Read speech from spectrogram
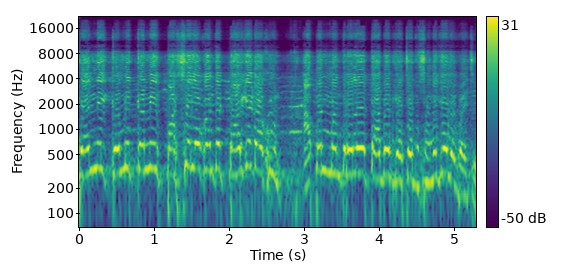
त्यांनी कमीत कमी पाचशे लोकांचं टार्गेट आखून आपण मंत्रालय ताब्यात घ्यायच्या दिशेने गेलो पाहिजे.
